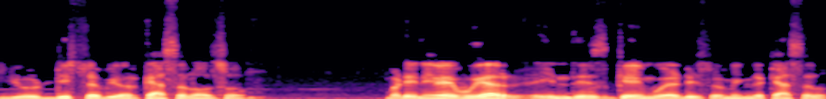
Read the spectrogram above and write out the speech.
you disturb your castle also. But anyway we are in this game we are disturbing the castle.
